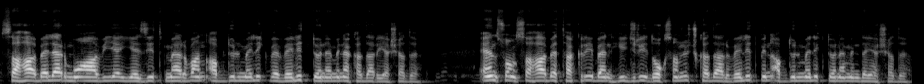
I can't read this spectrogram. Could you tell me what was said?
Sahabeler Muaviye, Yezid, Mervan, Abdülmelik ve Velid dönemine kadar yaşadı. En son sahabe takriben Hicri 93 kadar Velid bin Abdülmelik döneminde yaşadı.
